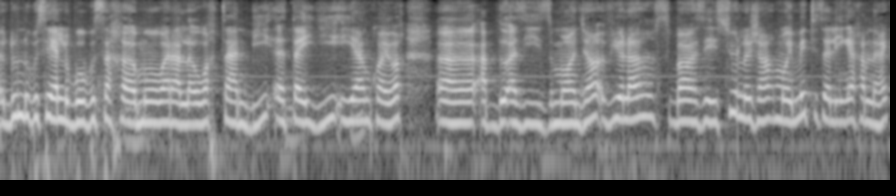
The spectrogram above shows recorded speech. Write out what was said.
Dund bu sell boobu sax moo waral waxtaan bi tey jii yaa ngi koy wax Abdou Aziz Mandiang violence basée sur le genre mooy métital yi nga xam ne rek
